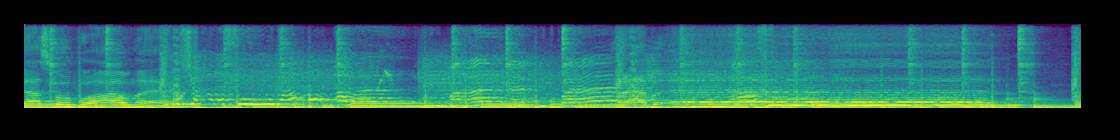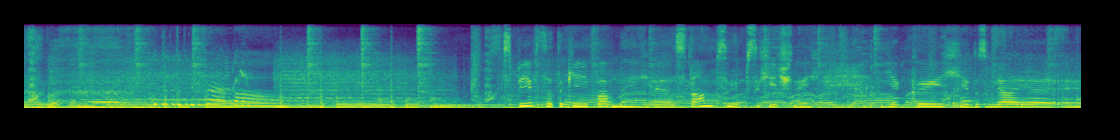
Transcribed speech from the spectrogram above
Казку повне він мене не підбере. Це такий певний е, стан психічний, який дозволяє е,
